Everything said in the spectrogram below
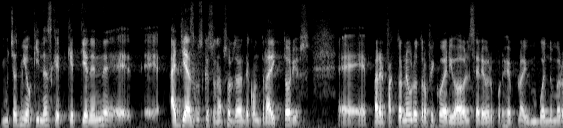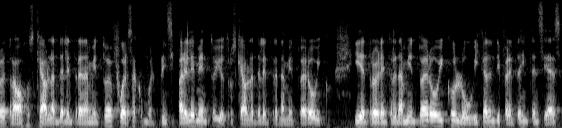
muchas mioquinas que, tienen eh, eh, hallazgos que son absolutamente contradictorios. Eh, para el factor neurotrófico derivado del cerebro, por ejemplo, hay un buen número de trabajos que hablan del entrenamiento de fuerza como el principal elemento y otros que hablan del entrenamiento aeróbico. Y dentro del entrenamiento aeróbico lo ubican en diferentes intensidades,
